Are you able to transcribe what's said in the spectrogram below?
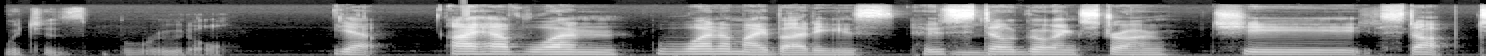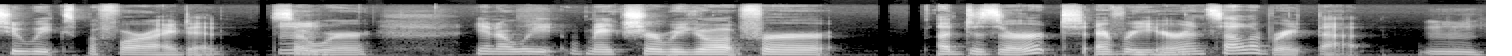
which is brutal. Yeah. I have one one of my buddies who's Mm. still going strong. She stopped 2 weeks before I did. So Mm. we're you know, we make sure we go out for a dessert every year and celebrate that. Mm.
